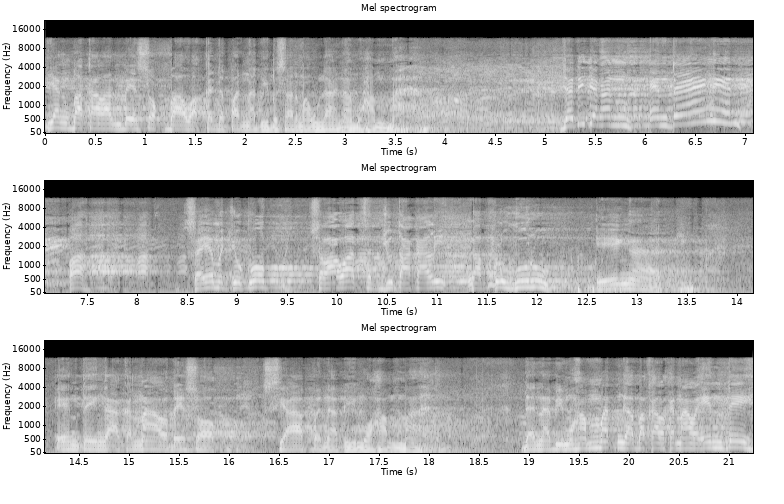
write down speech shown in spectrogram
yang bakalan besok bawa ke depan Nabi besar Maulana Muhammad. Jadi jangan entengin. Wah saya mencukup selawat sejuta kali nggak perlu guru. Ingat ente nggak kenal besok siapa Nabi Muhammad. Dan Nabi Muhammad nggak bakal kenal ente.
